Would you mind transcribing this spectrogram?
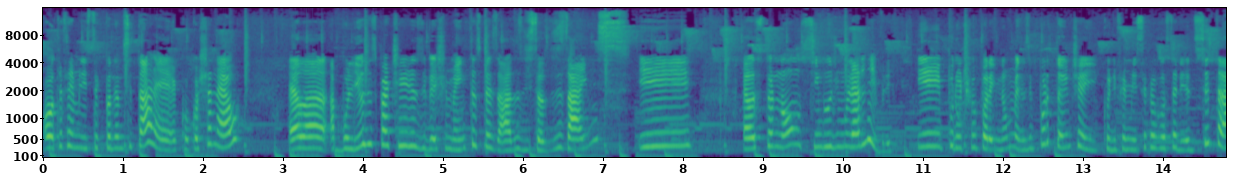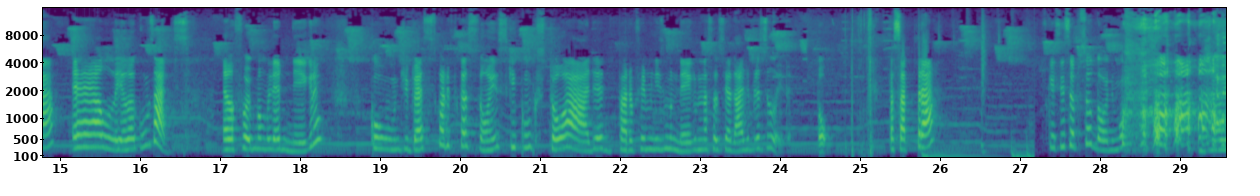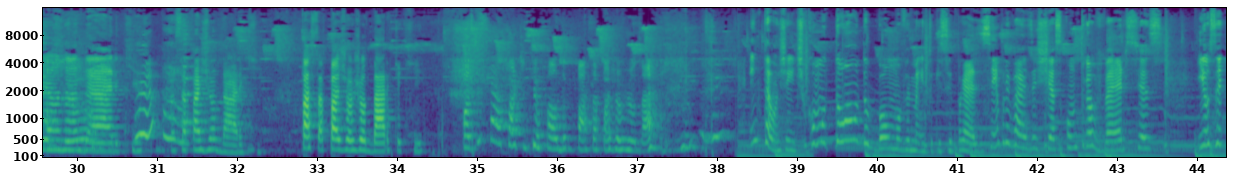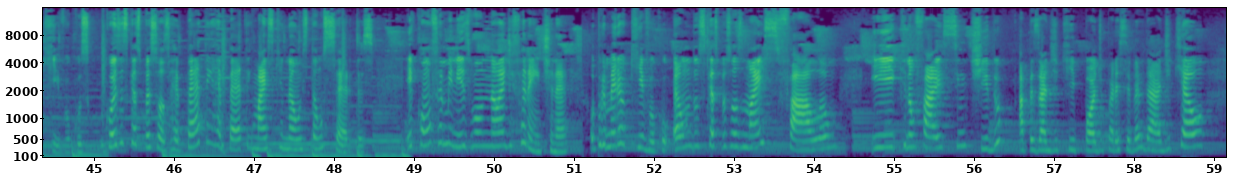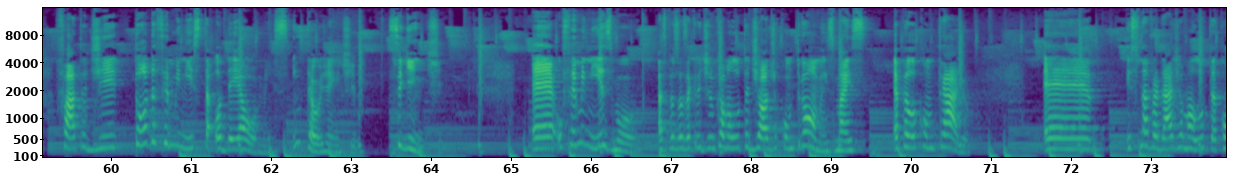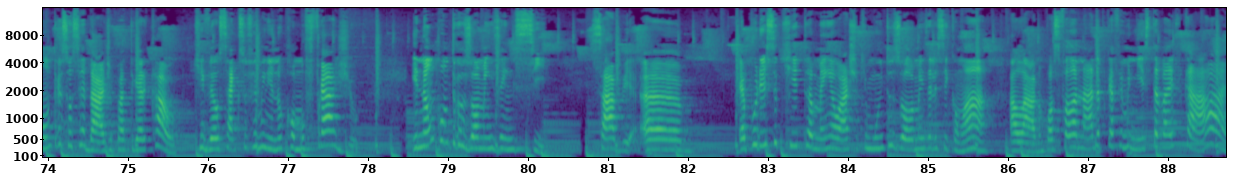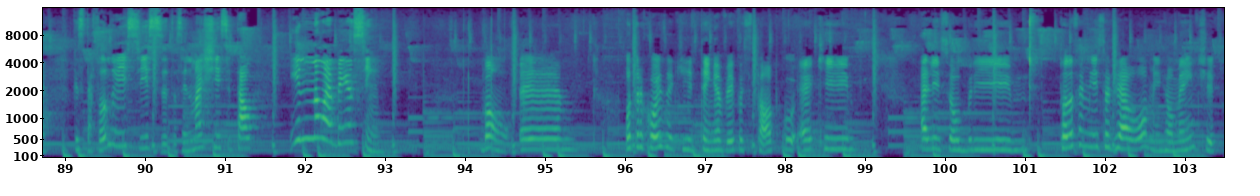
outra feminista que podemos citar é Coco Chanel ela aboliu os espartilhos e vestimentas pesadas de seus designs e ela se tornou um símbolo de mulher livre. E por último, porém não menos importante, a ícone feminista que eu gostaria de citar é a Leila Gonzalez. Ela foi uma mulher negra com diversas qualificações que conquistou a área para o feminismo negro na sociedade brasileira. Bom, passar pra. Esqueci seu pseudônimo. Joiana Dark. Passar pra Jodark passa pra Jojo Dark aqui. Pode ser a parte que eu falo do passa pra Jojo Dark. Então, gente, como todo bom movimento que se preze, sempre vai existir as controvérsias e os equívocos, coisas que as pessoas repetem, repetem, mas que não estão certas. E com o feminismo não é diferente, né? O primeiro equívoco é um dos que as pessoas mais falam e que não faz sentido, apesar de que pode parecer verdade, que é o fato de toda feminista odeia homens. Então, gente, seguinte. É, o feminismo, as pessoas acreditam que é uma luta de ódio contra homens, mas é pelo contrário. É, isso, na verdade, é uma luta contra a sociedade patriarcal, que vê o sexo feminino como frágil, e não contra os homens em si, sabe? Uh, é por isso que também eu acho que muitos homens eles ficam, ah, ah lá, não posso falar nada porque a feminista vai ficar, ah, porque você tá falando isso, isso, você tá sendo machista e tal. E não é bem assim. Bom, é... outra coisa que tem a ver com esse tópico é que ali sobre toda feminista odiar homem, realmente,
